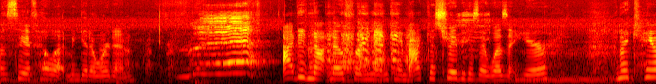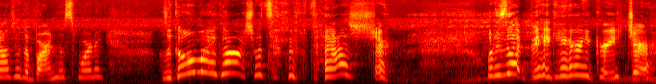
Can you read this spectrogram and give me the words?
Let's see if he'll let me get a word in. I did not know Ferdinand came back yesterday because I wasn't here. And I came out to the barn this morning. I was like, oh my gosh, what's in the pasture? What is that big hairy creature?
